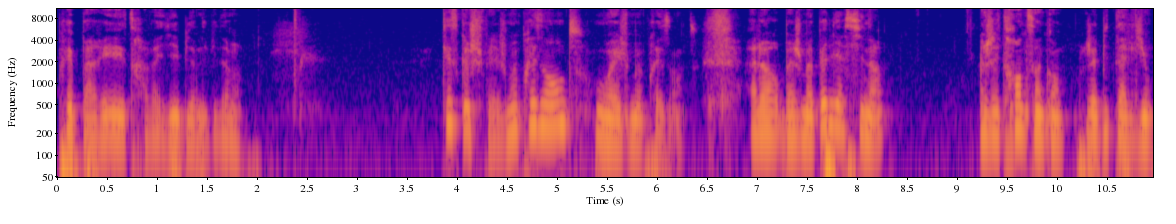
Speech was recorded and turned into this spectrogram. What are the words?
préparés et travaillés, bien évidemment. Qu'est-ce que je fais? Je me présente? Ouais, je me présente. Alors, ben, je m'appelle Yacina. J'ai 35 ans. J'habite à Lyon.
